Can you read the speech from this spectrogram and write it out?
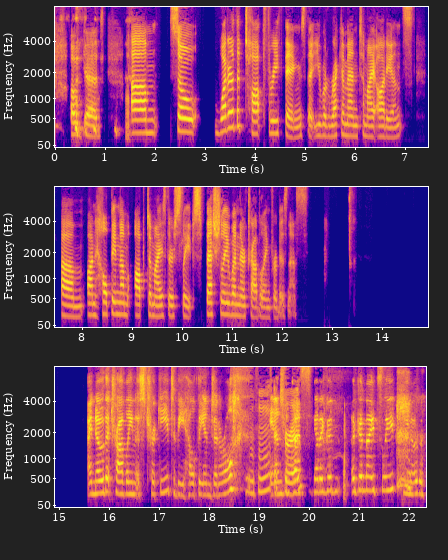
oh, good. Um, so, what are the top three things that you would recommend to my audience um, on helping them optimize their sleep, especially when they're traveling for business? I know that traveling is tricky to be healthy in general, mm-hmm, and sure get a good a good night's sleep. You know, the,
